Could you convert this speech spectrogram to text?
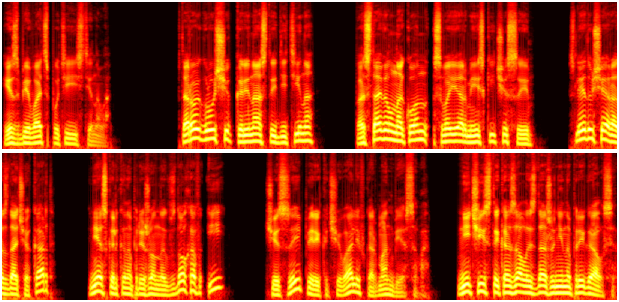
и сбивать с пути истинного. Второй грузчик, коренастый детина, поставил на кон свои армейские часы. Следующая раздача карт, несколько напряженных вздохов и Часы перекочевали в карман Бесова. Нечистый, казалось, даже не напрягался.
